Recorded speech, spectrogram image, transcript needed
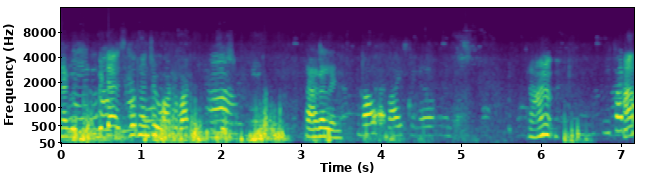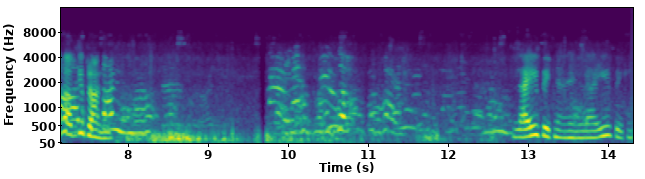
నాకు బిడ్డ స్పోర్ట్ నుంచి వాటర్ బాటిల్ తాగాలండి బాగా ప్రాణం ఆ పాపకి ప్రాణం లైవ్ పెట్టినా నేను లైవ్ పెట్టినా.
